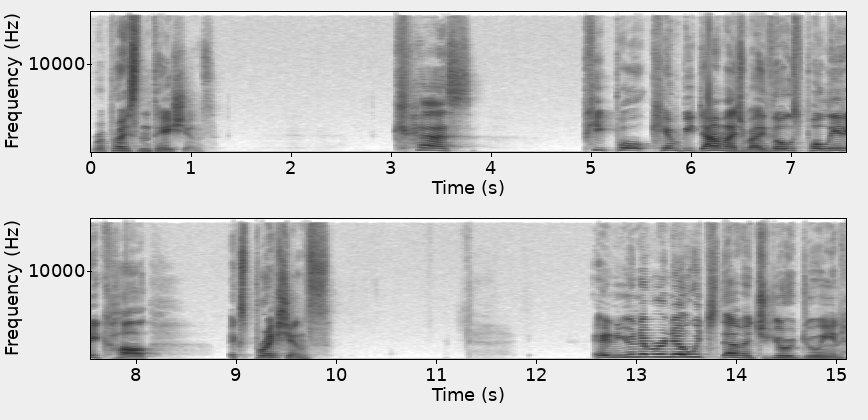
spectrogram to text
representations. Because people can be damaged by those political expressions. And you never know which damage you're doing.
